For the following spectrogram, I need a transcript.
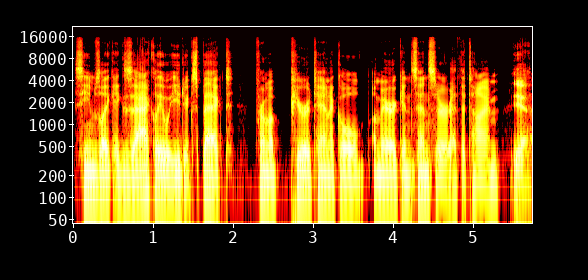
seems like exactly what you'd expect from a puritanical American censor at the time. Yeah.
